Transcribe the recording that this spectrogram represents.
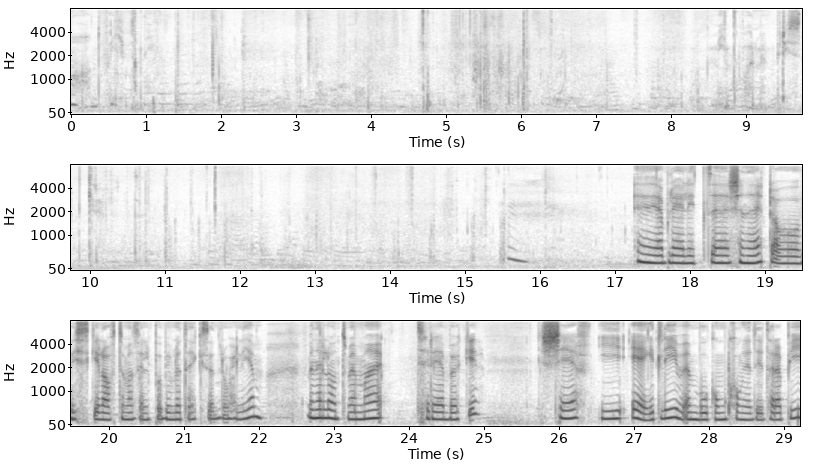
Matforgiftning. Mitt år med brystkreft. Mm. Eh, Jeg ble litt eh, sjenert av å hviske lavt til meg selv på biblioteket, så jeg dro heller hjem. Men jeg lånte med meg tre bøker. 'Sjef i eget liv', en bok om kognitiv terapi.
